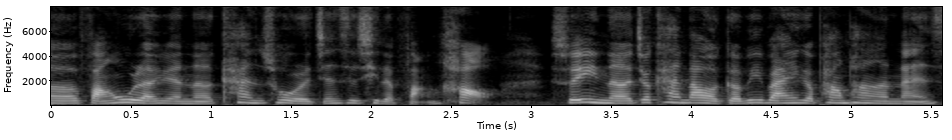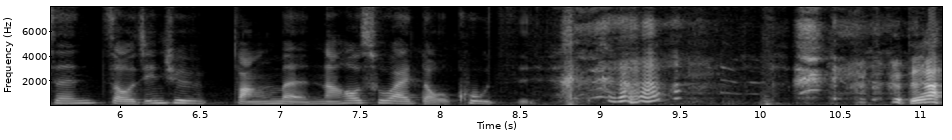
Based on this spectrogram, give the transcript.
呃，防务人员呢看错了监视器的房号，所以呢就看到了隔壁班一个胖胖的男生走进去房门，然后出来抖裤子。等一下，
